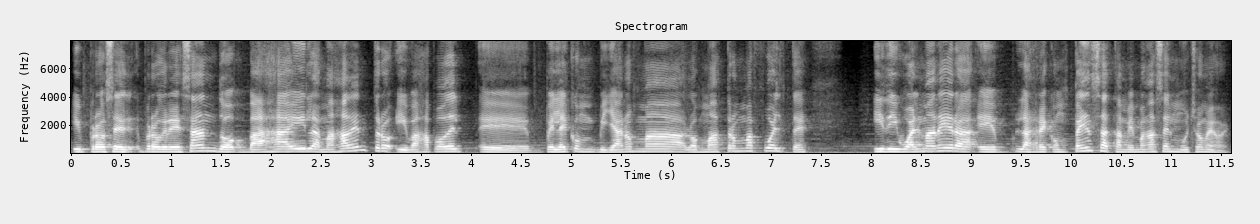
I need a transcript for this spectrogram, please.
y progresando, vas a ir más adentro y vas a poder eh, pelear con villanos más, los monstruos más fuertes. Y de igual manera, eh, las recompensas también van a ser mucho mejor.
